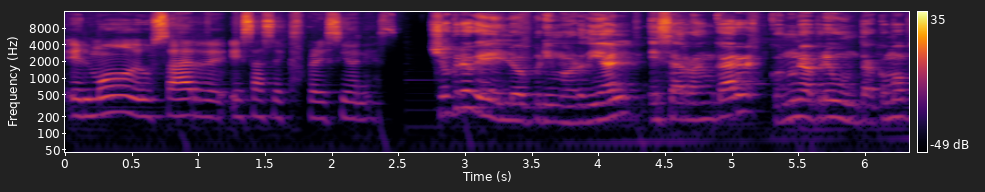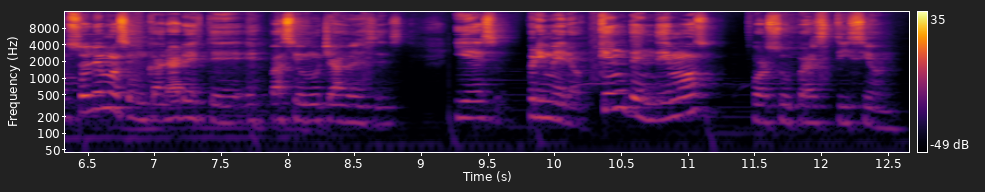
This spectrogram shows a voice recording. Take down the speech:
el modo de usar esas expresiones. Yo creo que lo primordial es arrancar con una pregunta, como solemos encarar este espacio muchas veces, y es, primero, ¿qué entendemos por superstición?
